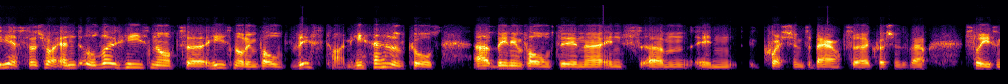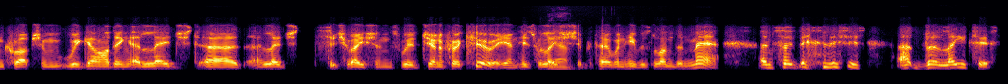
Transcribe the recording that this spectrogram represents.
Yes, that's right. And although he's not uh, he's not involved this time, he has, of course, uh, been involved in uh, in um, in questions about uh, questions about sleaze and corruption regarding alleged uh, alleged situations with Jennifer Arcuri and his relationship yeah. with her when he was London mayor. And so this is uh, the latest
